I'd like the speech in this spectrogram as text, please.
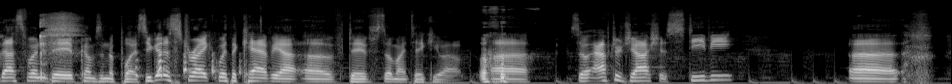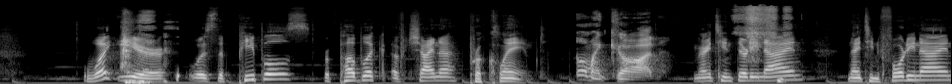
that's when Dave comes into play. So you get a strike with a caveat of Dave still might take you out. Uh, so after Josh is Stevie. Uh, what year was the People's Republic of China proclaimed? Oh my god. 1939, 1949,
